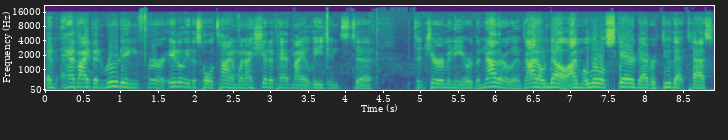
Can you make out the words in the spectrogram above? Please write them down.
am, have I been rooting for Italy this whole time when I should have had my allegiance to to Germany or the Netherlands? I don't know. I'm a little scared to ever do that test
